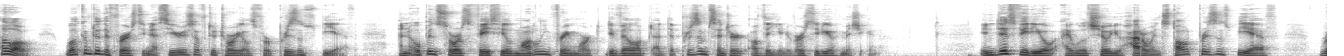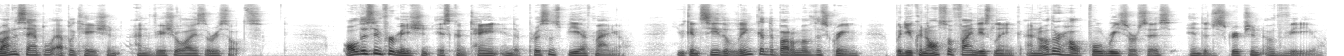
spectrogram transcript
Hello, welcome to the first in a series of tutorials for Prisms an open source phase field modeling framework developed at the Prism Center of the University of Michigan. In this video, I will show you how to install Prisms run a sample application, and visualize the results. All this information is contained in the Prisms manual. You can see the link at the bottom of the screen, but you can also find this link and other helpful resources in the description of the video.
